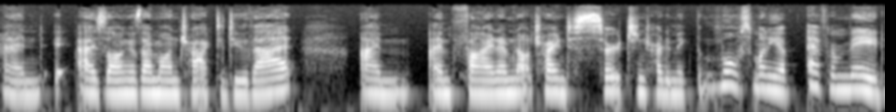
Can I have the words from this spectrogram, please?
And as long as I'm on track to do that, I'm I'm fine. I'm not trying to search and try to make the most money I've ever made.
